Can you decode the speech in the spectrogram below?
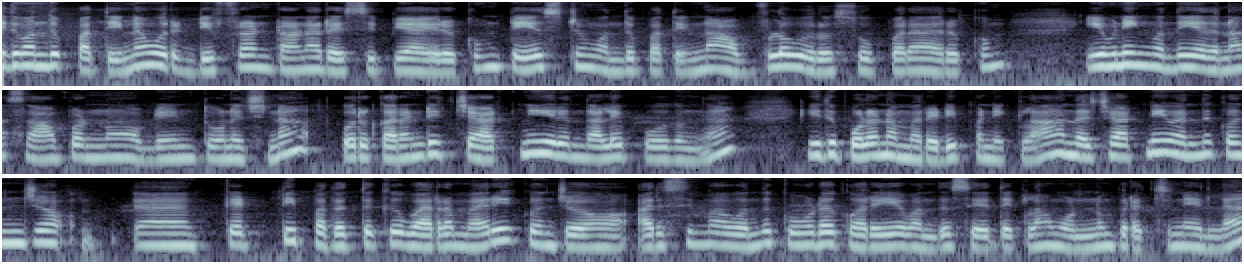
இது வந்து பார்த்திங்கன்னா ஒரு டிஃப்ரெண்ட்டான ரெசிப்பியாக இருக்கும். டேஸ்ட்டும் வந்து பார்த்திங்கன்னா அவ்வளோ ஒரு சூப்பராக இருக்கும். ஈவினிங் வந்து எதனா சாப்பிட்ணும் அப்படின்னு தோணுச்சுன்னா ஒரு கரண்டி சட்னி இருந்தாலே போதுங்க. இது போல் நம்ம ரெடி பண்ணிக்கலாம். அந்த சட்னி வந்து கொஞ்சம் கெட்டி பதத்துக்கு வர்ற மாதிரி கொஞ்சம் அரிசி மாவு வந்து கூட குறைய வந்து சேர்த்துக்கலாம். ஒன்றும் பிரச்சனை இல்லை.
